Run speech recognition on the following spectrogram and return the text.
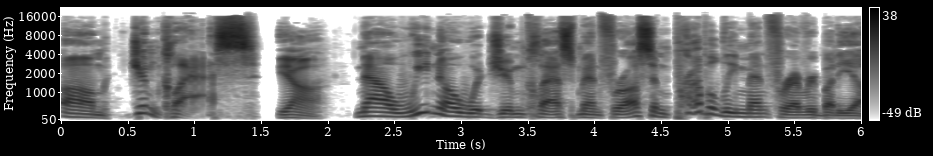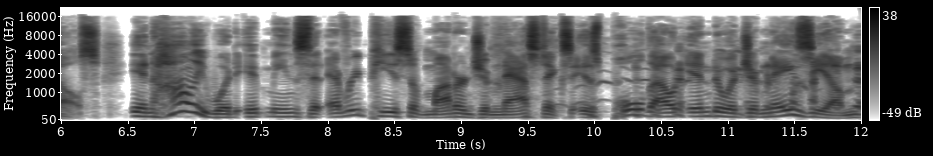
um, gym class. Yeah. Now, we know what gym class meant for us and probably meant for everybody else. In Hollywood, it means that every piece of modern gymnastics is pulled out into a gymnasium.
